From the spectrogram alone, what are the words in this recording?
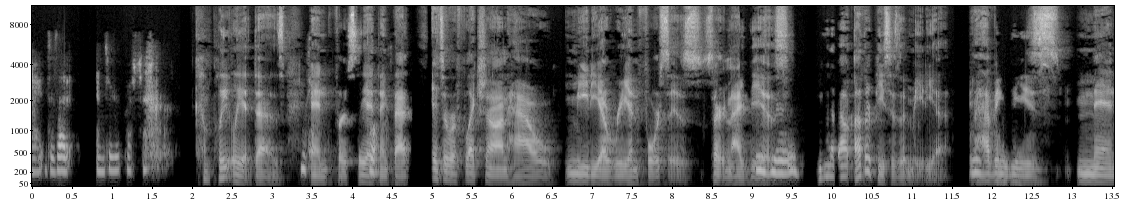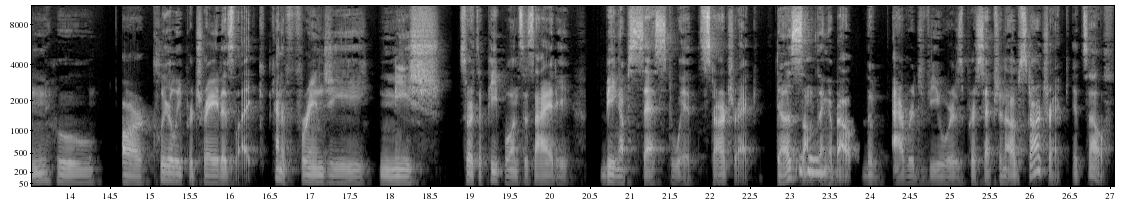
I, does that answer your question? Completely, it does. Okay. And firstly, cool. I think that it's a reflection on how media reinforces certain ideas, mm-hmm. even about other pieces of media. Mm-hmm. Having these men who are clearly portrayed as like kind of fringy, niche sorts of people in society being obsessed with Star Trek does mm-hmm. something mm-hmm. about the average viewer's perception of Star Trek itself.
